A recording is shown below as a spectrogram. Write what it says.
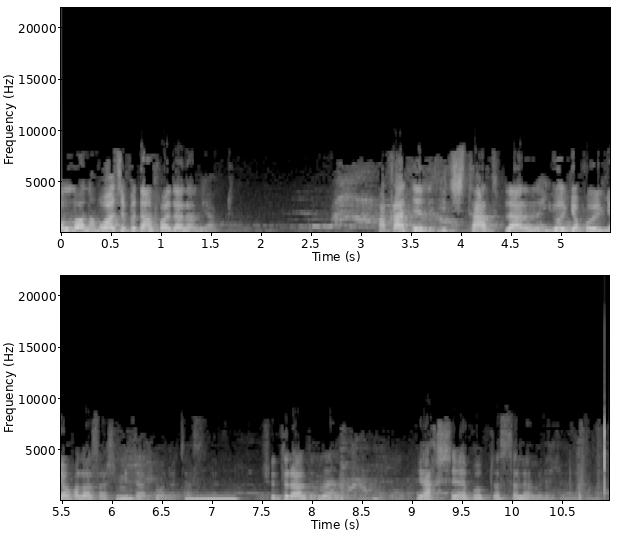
Ollohni vojibidan foydalanyapti. Faqat endi ichish tartiblarini yo'lga qo'yilgan xolos shu mintat muolajasida tushuntirildimi yaxshi bo'pti. Assalomu alaykum.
